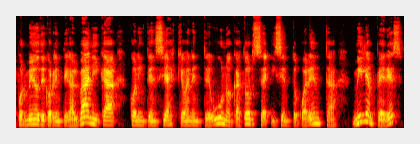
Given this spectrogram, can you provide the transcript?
por medio de corriente galvánica con intensidades que van entre 1, 14 y 140 miliamperes,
